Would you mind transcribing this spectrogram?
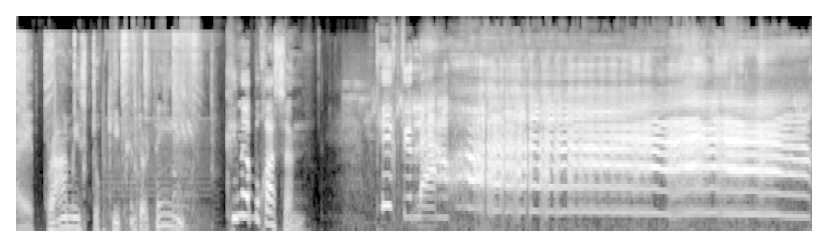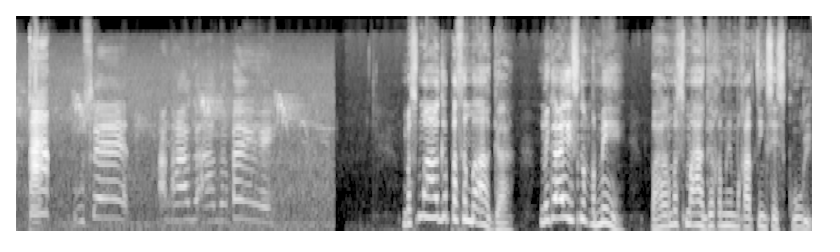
I promise to keep you entertained. Kinabukasan, Tiktilak! Puset! Ang aga-aga pa eh! Mas maaga pa sa maaga, nag-ayos na kami para mas maaga kami makating sa school.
